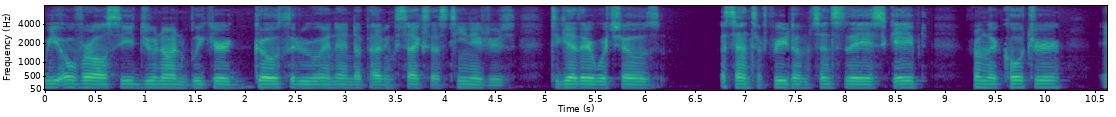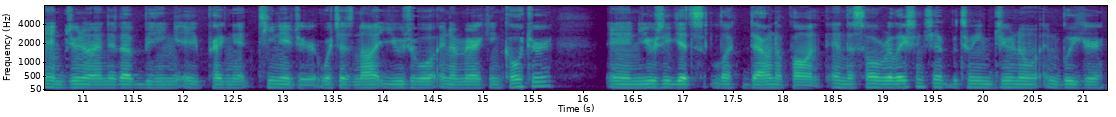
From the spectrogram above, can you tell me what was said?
we overall see Juno and Bleeker go through and end up having sex as teenagers together which shows a sense of freedom. Since they escaped from their culture and Juno ended up being a pregnant teenager which is not usual in American culture and usually gets looked down upon. And this whole relationship between Juno and Bleeker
